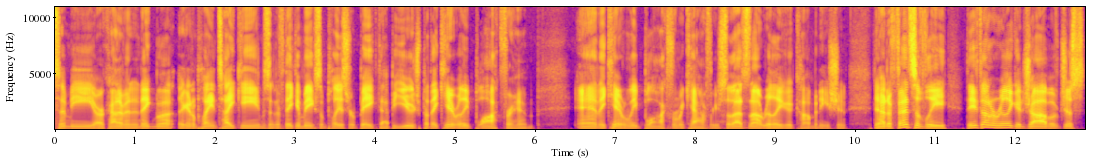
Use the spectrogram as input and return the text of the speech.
to me are kind of an enigma. They're going to play in tight games, and if they can make some plays for Bake, that'd be huge. But they can't really block for him, and they can't really block for McCaffrey, so that's not really a good combination. Now, defensively, they've done a really good job of just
